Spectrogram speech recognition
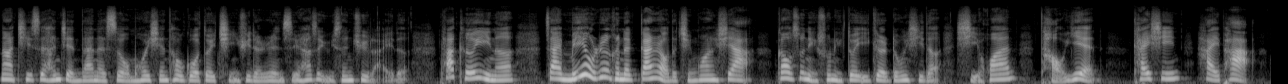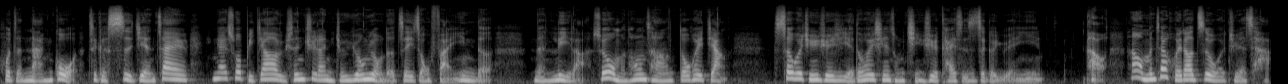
那其实很简单的是，我们会先透过对情绪的认识，因为它是与生俱来的。它可以呢，在没有任何的干扰的情况下，告诉你说你对一个东西的喜欢、讨厌、开心、害怕或者难过这个事件，在应该说比较与生俱来，你就拥有的这种反应的。能力啦，所以我们通常都会讲社会情绪学习，也都会先从情绪开始，是这个原因。好，那我们再回到自我觉察。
